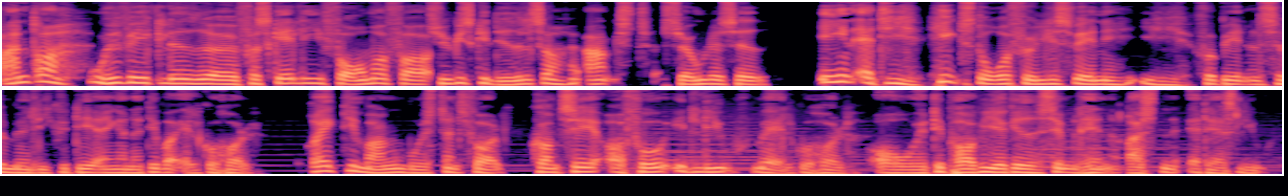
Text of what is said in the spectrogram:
Andre udviklede øh, forskellige former for psykiske lidelser, angst, søvnløshed. En af de helt store følgesvende i forbindelse med likvideringerne, det var alkohol rigtig mange modstandsfolk kom til at få et liv med alkohol, og øh, det påvirkede simpelthen resten af deres liv.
